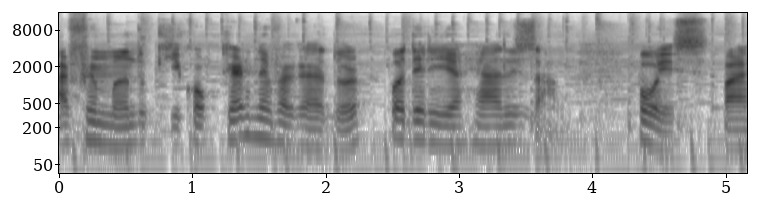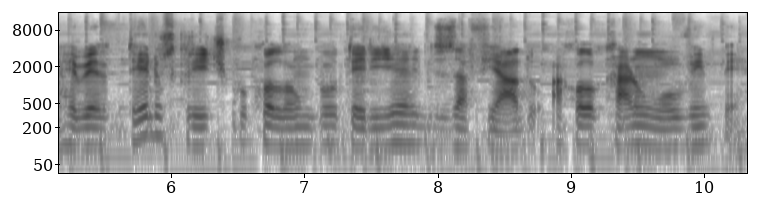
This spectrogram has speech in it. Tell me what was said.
afirmando que qualquer navegador poderia realizá-lo, pois, para reverter os críticos, Colombo teria desafiado a colocar um ovo em pé.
